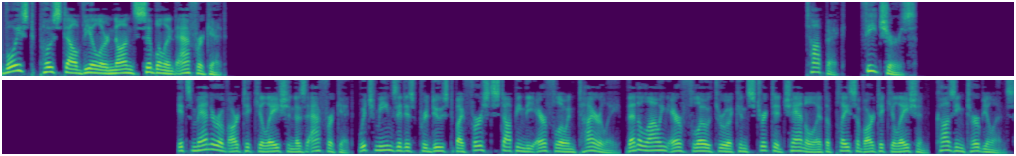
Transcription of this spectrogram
Voiced postalveolar non-sibilant affricate Features Its manner of articulation is affricate, which means it is produced by first stopping the airflow entirely, then allowing air flow through a constricted channel at the place of articulation, causing turbulence.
